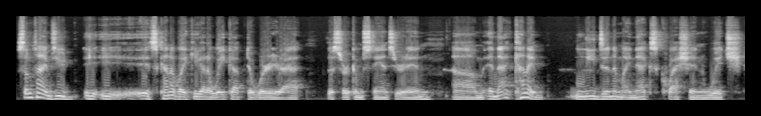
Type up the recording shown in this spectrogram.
sometimes you it's kind of like you got to wake up to where you're at, the circumstance you're in. Um, and that kind of leads into my next question, which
